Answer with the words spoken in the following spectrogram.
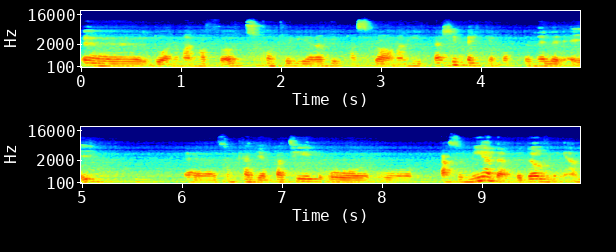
eh, då när man har fötts kontrollerar hur pass bra man hittar sin bäckenbotten eller ej. Eh, som kan hjälpa till och, och, alltså med den bedömningen.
